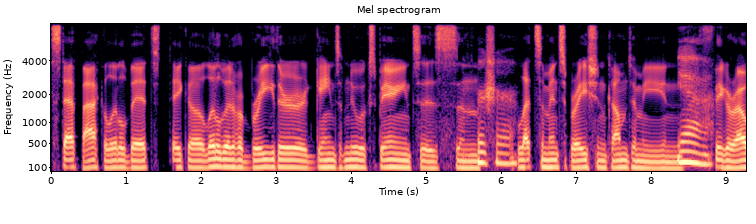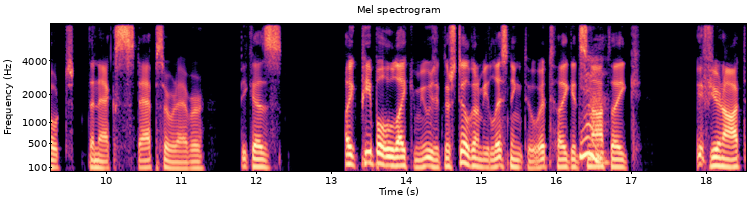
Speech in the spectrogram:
step back a little bit, take a little bit of a breather, gain some new experiences, and sure. let some inspiration come to me and Yeah, figure out the next steps or whatever. Because, like, people who like music, they're still going to be listening to it. Like, it's Yeah. not like if you're not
